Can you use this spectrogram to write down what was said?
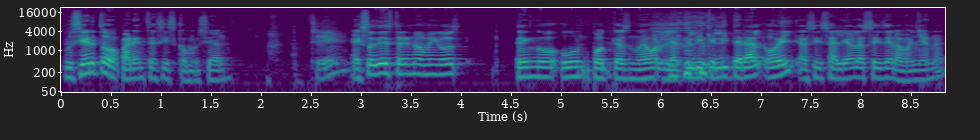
por cierto, paréntesis comercial. ¿Sí? Estoy de estreno, amigos. Tengo un podcast nuevo, que literal hoy, así salió a las 6 de la mañana.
